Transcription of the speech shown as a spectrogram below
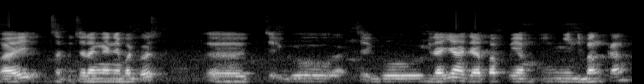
Baik, satu cadangan yang bagus. Uh, cikgu Cikgu Hidayah ada apa-apa yang ingin dibangkang?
